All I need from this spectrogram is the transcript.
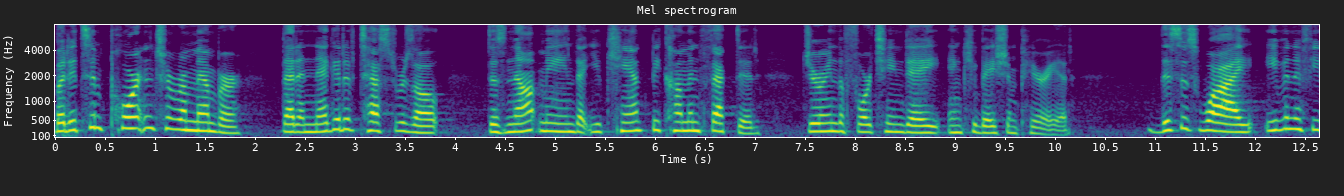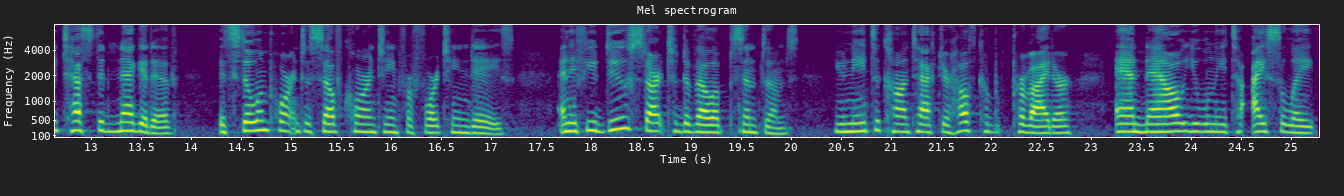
But it's important to remember that a negative test result does not mean that you can't become infected during the 14 day incubation period. This is why, even if you tested negative, it's still important to self quarantine for 14 days. And if you do start to develop symptoms, you need to contact your health provider, and now you will need to isolate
